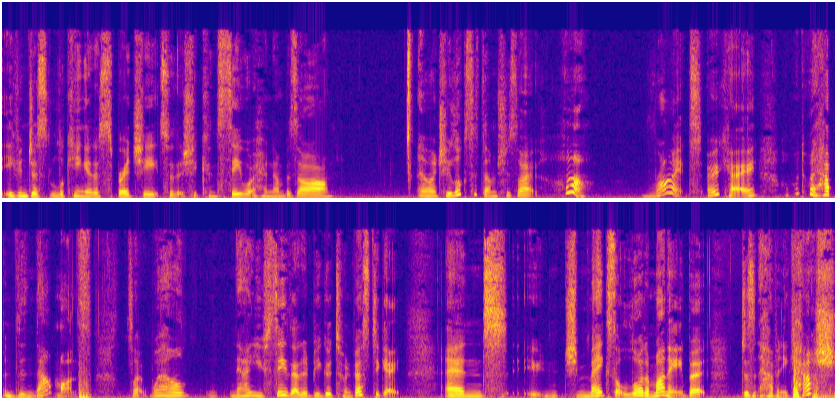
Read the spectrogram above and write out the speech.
even just looking at a spreadsheet so that she can see what her numbers are. And when she looks at them, she's like, huh, right, okay, I wonder what happened in that month. It's like, well, now you see that, it'd be good to investigate. And uh, she makes a lot of money, but doesn't have any cash.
